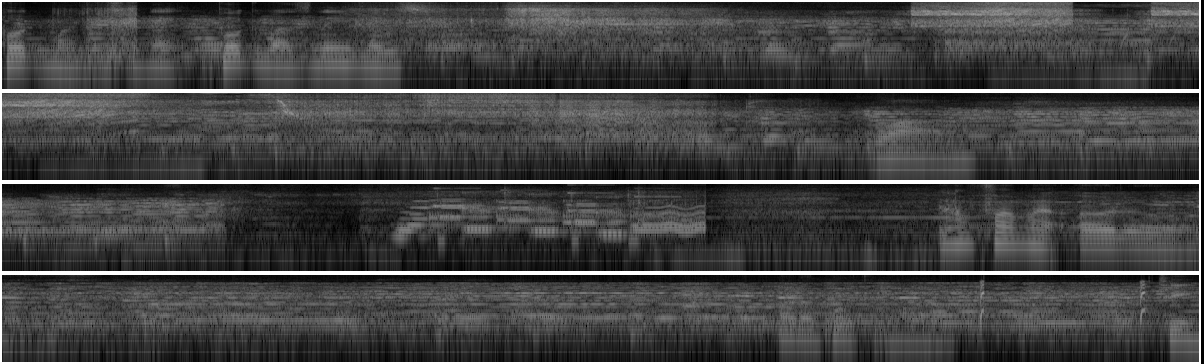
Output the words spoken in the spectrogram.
Pokemon's name. Pokemon's name is. 贩卖二楼二楼铺子，停。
